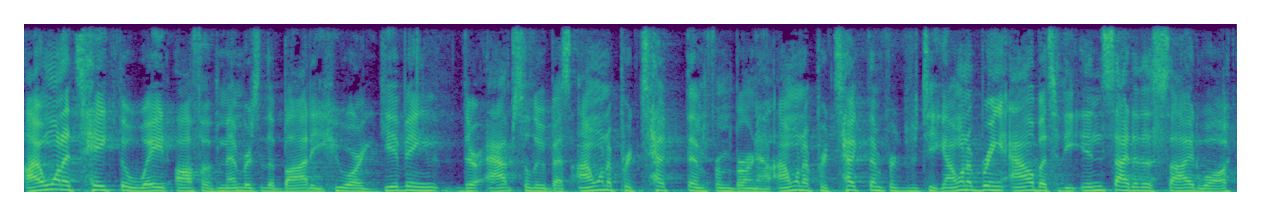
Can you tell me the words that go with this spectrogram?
I want to take the weight off of members of the body who are giving their absolute best. I want to protect them from burnout. I want to protect them from fatigue. I want to bring Alba to the inside of the sidewalk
